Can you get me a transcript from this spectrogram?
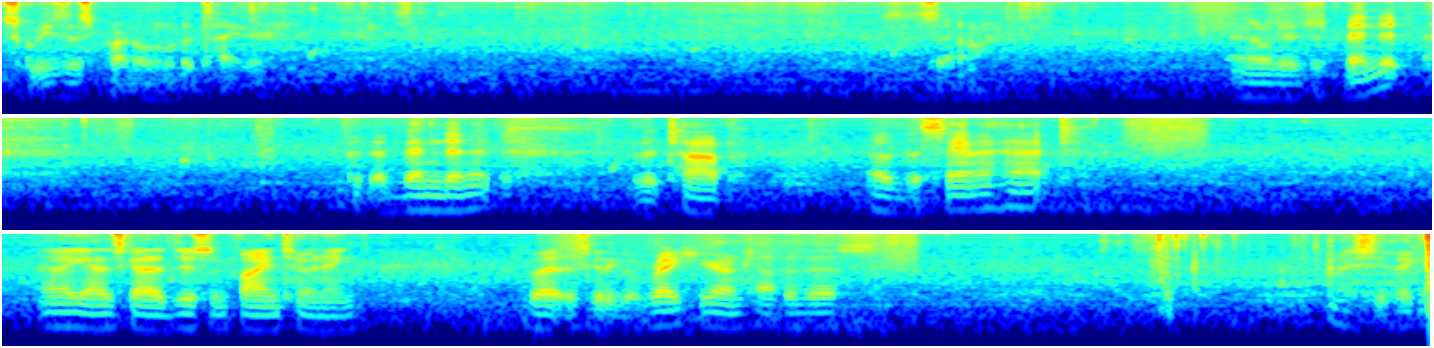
squeeze this part a little bit tighter so and then we're going to just bend it put that bend in it for the top of the Santa hat. And again, it's got to do some fine tuning. But it's going to go right here on top of this. See if I can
